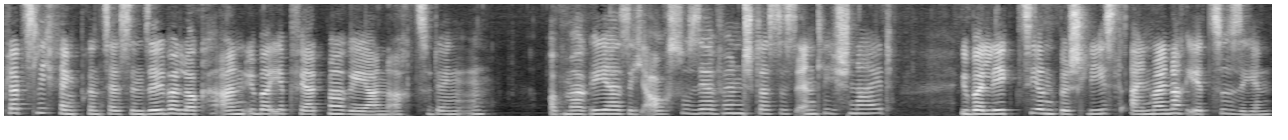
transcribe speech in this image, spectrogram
Plötzlich fängt Prinzessin Silberlocke an, über ihr Pferd Maria nachzudenken. Ob Maria sich auch so sehr wünscht, dass es endlich schneit? Überlegt sie und beschließt, einmal nach ihr zu sehen.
